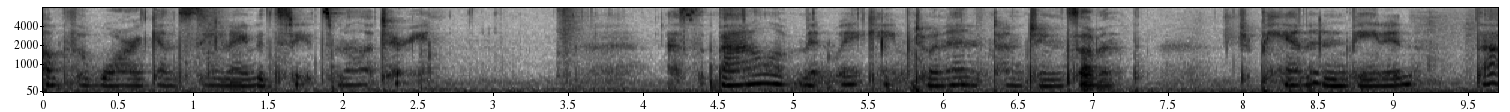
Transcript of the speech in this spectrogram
of the war against the United States military. As the Battle of Midway came to an end on June 7th, Japan invaded the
